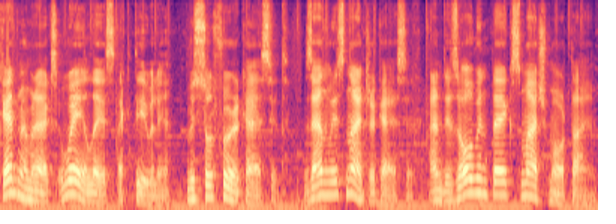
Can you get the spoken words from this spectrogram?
cadmium reacts way less actively with sulfuric acid than with nitric acid, and dissolving takes much more time.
